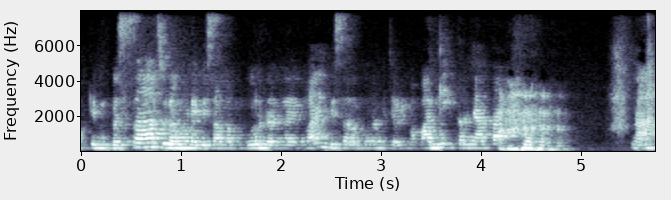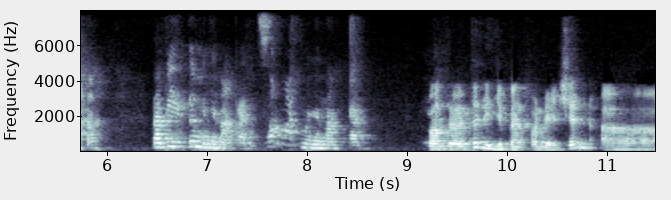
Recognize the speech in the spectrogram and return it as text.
makin besar sudah mulai bisa lembur dan lain-lain bisa lembur sampai jam 5 pagi ternyata. Nah tapi itu menyenangkan sangat menyenangkan. Waktu itu di Japan Foundation, eh,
